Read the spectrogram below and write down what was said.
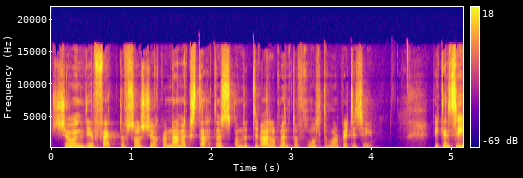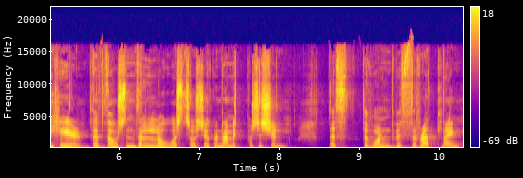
showing the effect of socioeconomic status on the development of multimorbidity. We can see here that those in the lowest socioeconomic position, that's the one with the red line,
